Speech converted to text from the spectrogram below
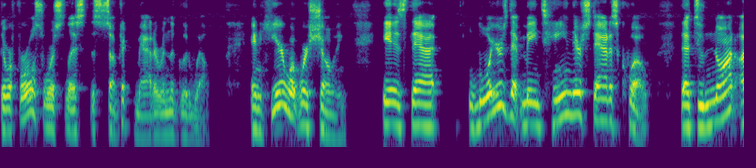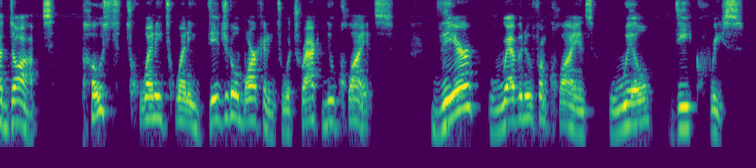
the referral source list, the subject matter, and the goodwill. And here, what we're showing is that lawyers that maintain their status quo, that do not adopt post 2020 digital marketing to attract new clients, their revenue from clients will decrease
